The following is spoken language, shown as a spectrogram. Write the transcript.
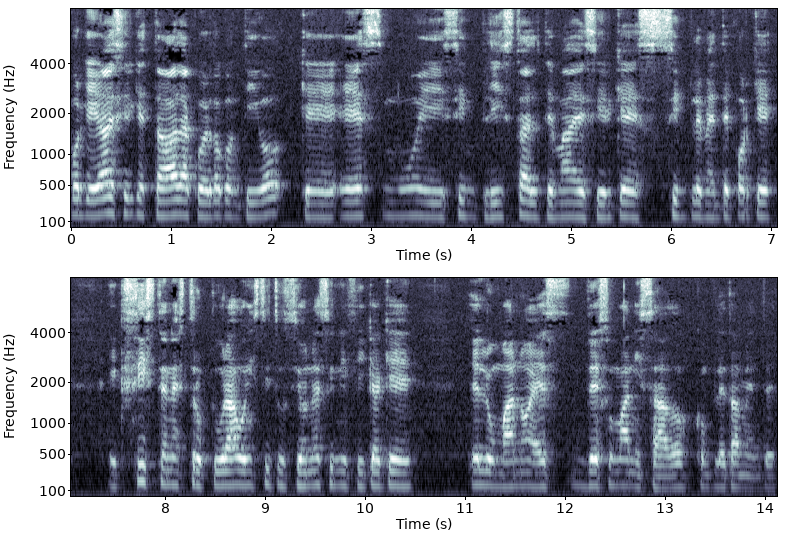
porque iba a decir que estaba de acuerdo contigo que es muy simplista el tema de decir que es simplemente porque existen estructuras o instituciones significa que el humano es deshumanizado completamente.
